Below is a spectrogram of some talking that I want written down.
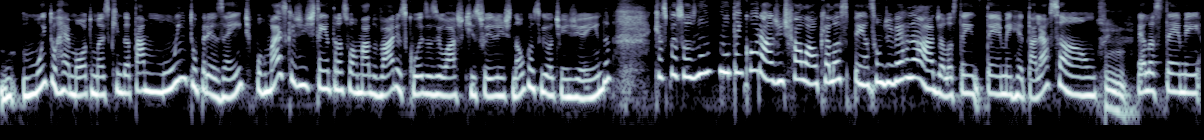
muito remoto, mas que ainda está muito presente. Por mais que a gente tenha transformado várias coisas, eu acho que isso a gente não conseguiu atingir ainda. Que as pessoas não, não têm coragem de falar o que elas pensam de verdade. Elas têm, temem retaliação, Sim. elas temem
